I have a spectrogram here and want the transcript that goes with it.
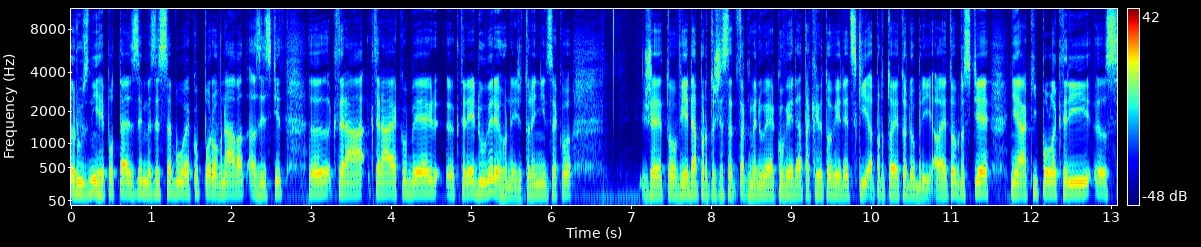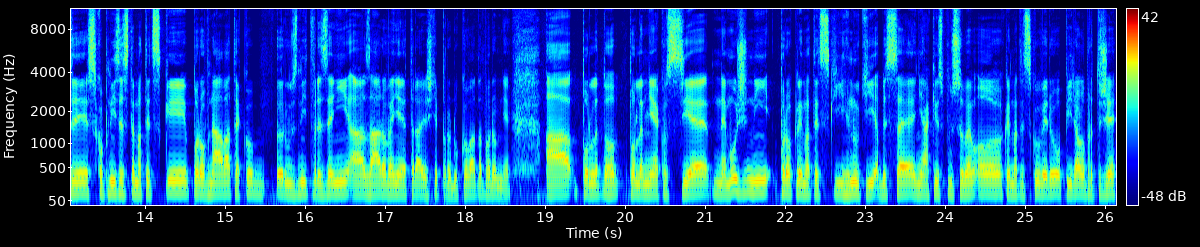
různé hypotézy mezi sebou jako porovnávat a zjistit, uh, která, která jakoby který je důvěryhodný, že to není nic jako že je to věda, protože se to tak jmenuje jako věda, tak je to vědecký a proto je to dobrý. Ale je to prostě nějaký pole, který eh, si schopný systematicky porovnávat jako různý tvrzení a zároveň je teda ještě produkovat a podobně. A podle toho, podle mě jako si je nemožný pro klimatický hnutí, aby se nějakým způsobem o klimatickou vědu opíralo, protože,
